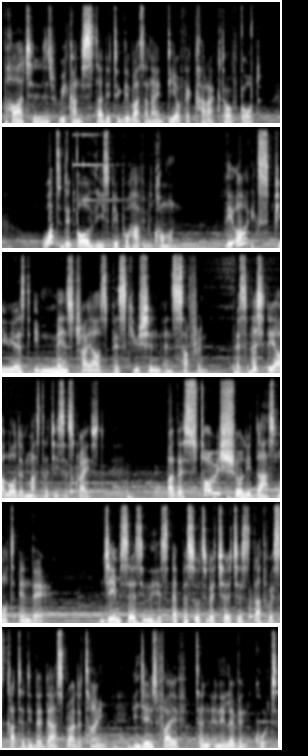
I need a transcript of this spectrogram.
patterns we can study to give us an idea of the character of God. What did all these people have in common? They all experienced immense trials, persecution, and suffering, especially our Lord and Master Jesus Christ. But the story surely does not end there. James says in his epistle to the churches that were scattered in the diaspora at the time, in James 5, 10 and 11, quote,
